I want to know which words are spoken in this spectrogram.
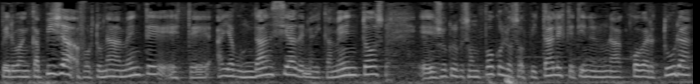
Pero en Capilla, afortunadamente, este, hay abundancia de medicamentos. Eh, yo creo que son pocos los hospitales que tienen una cobertura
